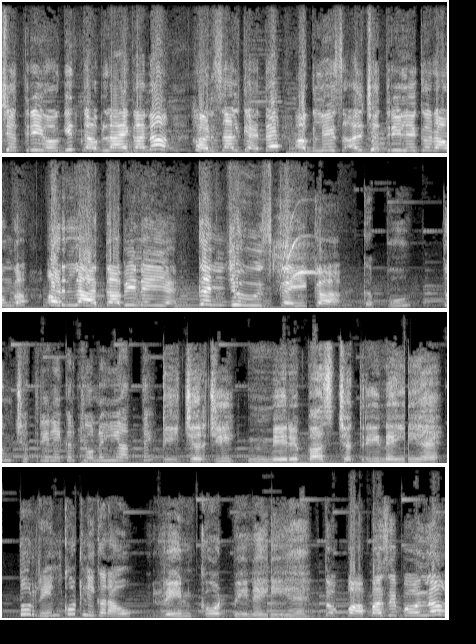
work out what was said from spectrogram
छतरी होगी तब लाएगा ना। हर साल कहता है अगले साल छतरी लेकर आऊँगा। और लाता भी नहीं है कंजूस कहीं का। गप्पू तुम छतरी लेकर क्यों नहीं आते? टीचर जी मेरे पास छतरी नहीं है। तो रेनकोट लेकर आओ। रेनकोट भी नहीं है। तो पापा से बोलना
